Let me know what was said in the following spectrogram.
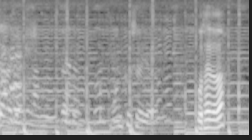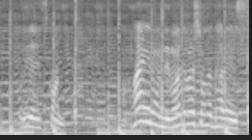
যাবে। মন খুশ হয়ে যাবে। কোথায় দাদা? ওই যে ইসকন। মন্দির মন্দির মানে সমুদ্রের ধারে এসছে।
